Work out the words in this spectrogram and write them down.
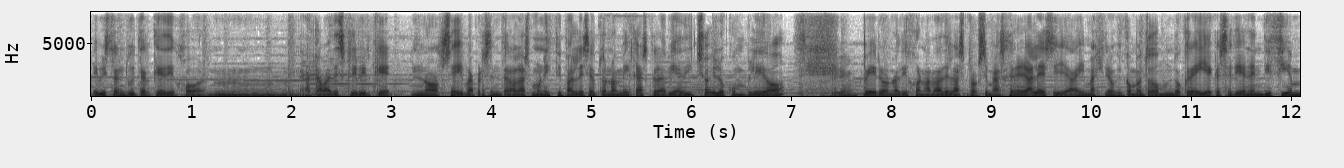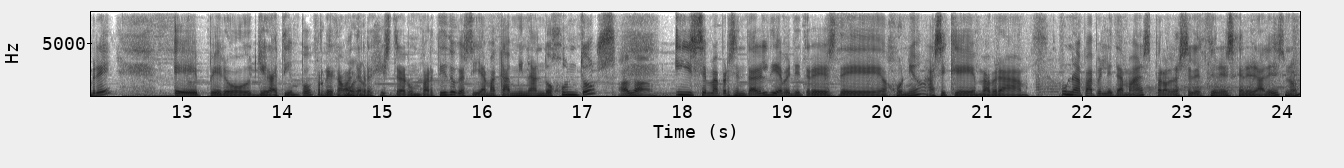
he visto en Twitter que dijo, mm, acaba de escribir que no se iba a presentar a las municipales y autonómicas, que lo había dicho y lo cumplió, Sí. pero no dijo nada de las próximas generales. Ella imagino que como todo el mundo creía que serían en diciembre, eh, pero llega a tiempo porque acaba de registrar un partido que se llama Caminando Juntos. ¡Hala! Y se va a presentar el día 23 de junio, así que habrá una papeleta más para las elecciones generales, ¿no?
